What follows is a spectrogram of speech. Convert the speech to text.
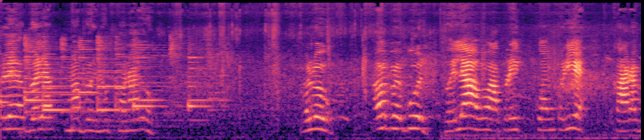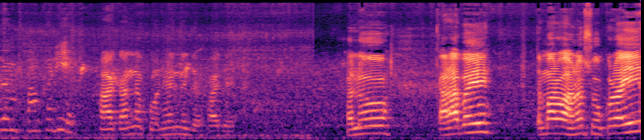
અરે ભલે માં ભાઈનો ફોન આવ્યો હલો હા ભાઈ બોલ. ભલે આવો આપણે એક ફોન કરીએ કારાભાઈ ફોન કરીએ. હા કારને ફોન હે ને જફા જાય હેલો કારાભાઈ તમારો આનો છોકરો આવી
